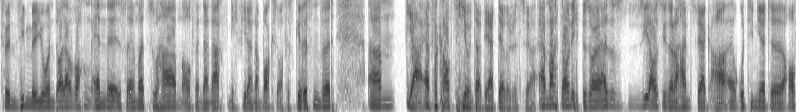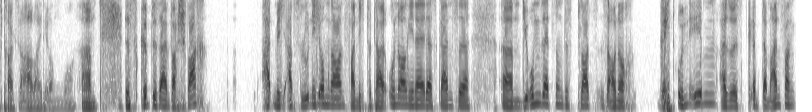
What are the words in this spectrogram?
für ein 7 Millionen Dollar Wochenende ist er immer zu haben, auch wenn danach nicht viel an der Box Office gerissen wird. Ähm, ja, er verkauft sich hier unter Wert, der Regisseur. Er macht es auch nicht besonders, also sieht aus wie so eine Handwerk, äh, routinierte Auftragsarbeit irgendwo. Ähm, das Skript ist einfach schwach, hat mich absolut nicht umgehauen, fand ich total unoriginell das Ganze. Ähm, die Umsetzung des Plots ist auch noch recht uneben. Also es gibt am Anfang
